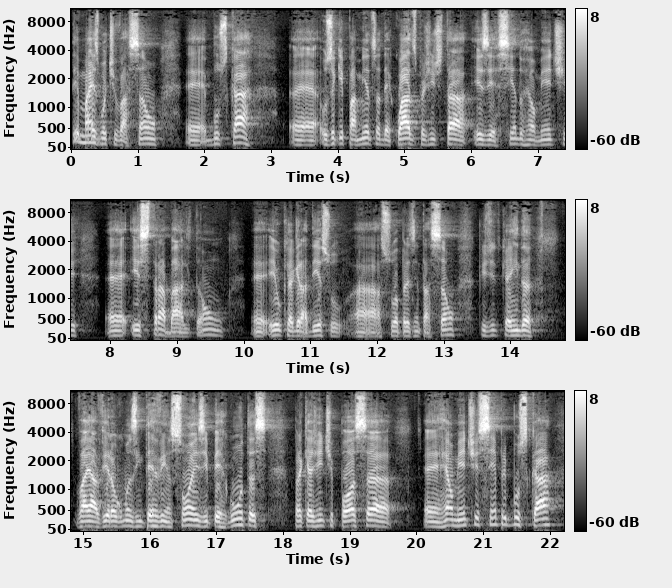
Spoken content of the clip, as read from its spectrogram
ter mais motivação, é, buscar é, os equipamentos adequados para a gente estar exercendo realmente é, esse trabalho. Então, eu que agradeço a, a, sua apresentação, acredito que ainda vai haver algumas intervenções e perguntas para que a gente possa é, realmente sempre buscar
